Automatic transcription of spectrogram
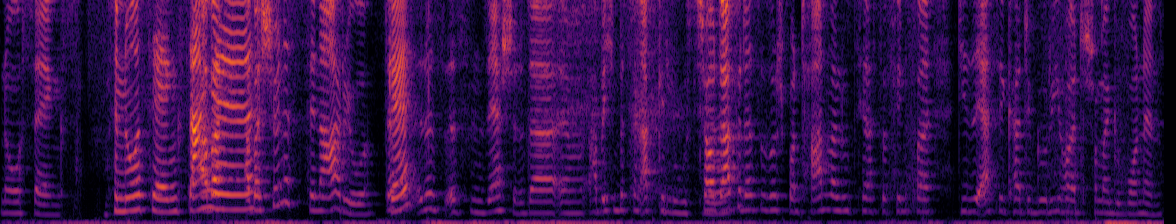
no thanks. Nur Thanks, danke. Aber, aber schönes Szenario. Das, das ist ein sehr schön. Da ähm, habe ich ein bisschen abgelost. Schau, Ja. dafür, dass du so spontan war, Lucia, hast du auf jeden Fall diese erste Kategorie heute schon mal gewonnen.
